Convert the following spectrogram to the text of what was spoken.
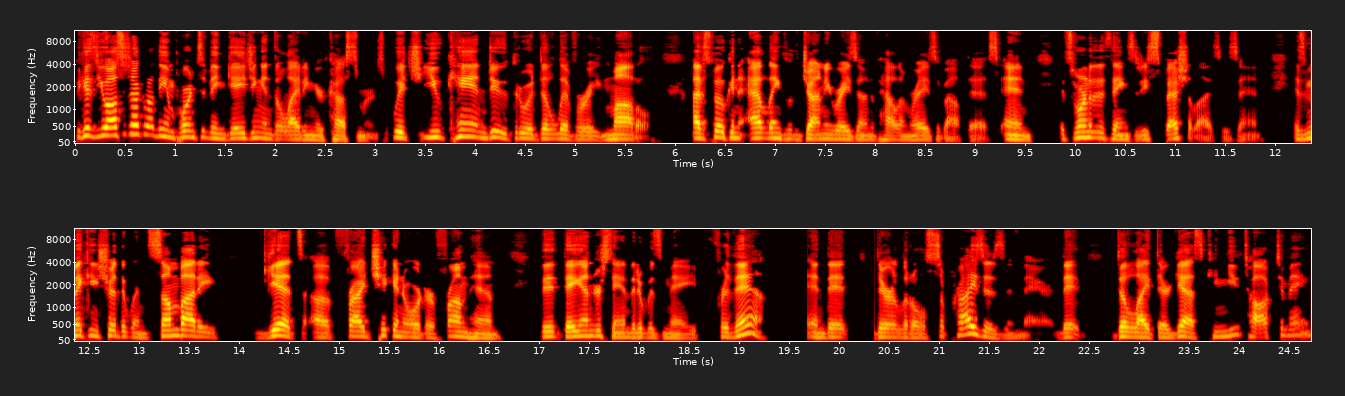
Because you also talk about the importance of engaging and delighting your customers, which you can do through a delivery model. I've spoken at length with Johnny Ray Zone of Howlin' Ray's about this, and it's one of the things that he specializes in is making sure that when somebody gets a fried chicken order from him, that they understand that it was made for them and that there are little surprises in there that delight their guests. Can you talk to me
